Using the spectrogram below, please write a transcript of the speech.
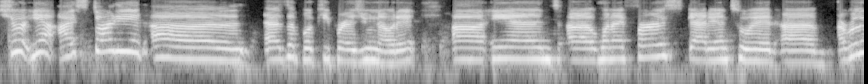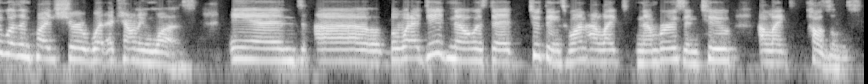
Sure. Yeah, I started uh, as a bookkeeper, as you noted, uh, and uh, when I first got into it, uh, I really wasn't quite sure what accounting was. And uh, but what I did know is that two things: one, I liked numbers, and two, I liked puzzles.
